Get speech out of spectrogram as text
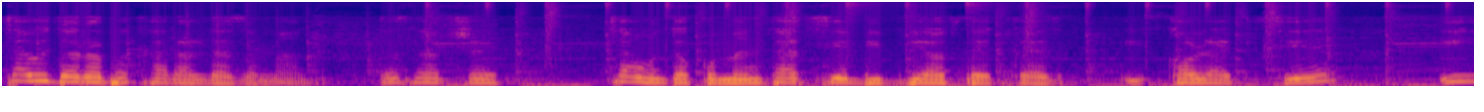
cały dorobek Haralda Zemana. To znaczy całą dokumentację, bibliotekę, kolekcję i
